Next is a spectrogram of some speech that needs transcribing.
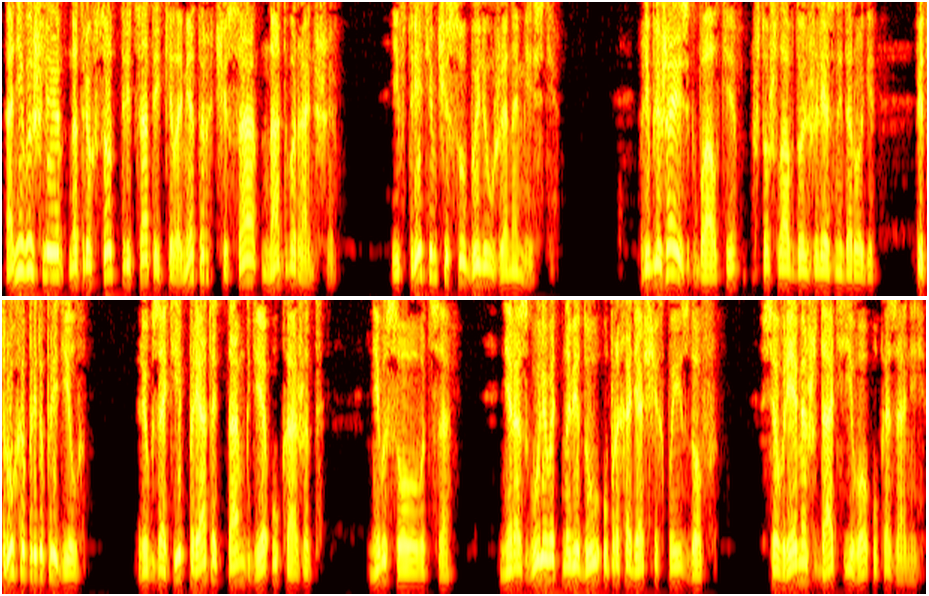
Они вышли на 330-й километр часа на два раньше, и в третьем часу были уже на месте. Приближаясь к балке, что шла вдоль железной дороги, Петруха предупредил — Рюкзаки прятать там, где укажет, не высовываться, не разгуливать на виду у проходящих поездов, все время ждать его указаний.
